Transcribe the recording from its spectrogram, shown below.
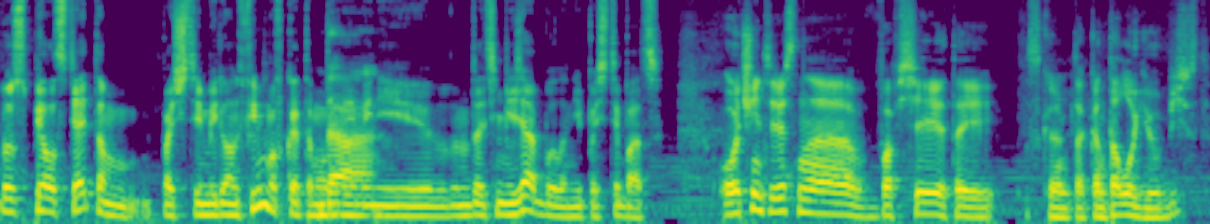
успел снять там почти миллион фильмов к этому да. времени, и над этим нельзя было не постебаться. Очень интересно во всей этой, скажем так, антологии убийств,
